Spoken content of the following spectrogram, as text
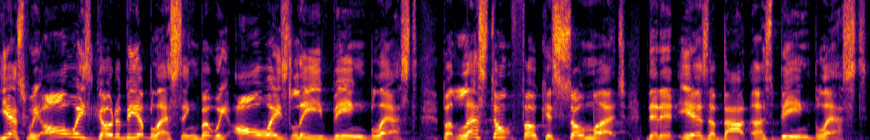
Yes, we always go to be a blessing, but we always leave being blessed. But let's don't focus so much that it is about us being blessed.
